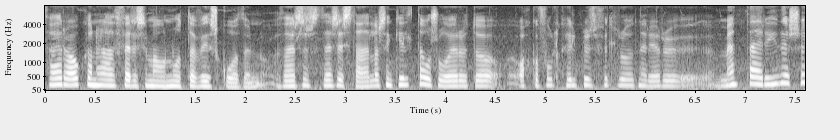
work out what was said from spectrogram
það eru ákvæmlega aðferði sem á að nota við skoðun. Það er þessi staðla sem gilda og svo eru þetta okkar fólk heilbríðsfullrúðnir eru mentaðir í þessu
